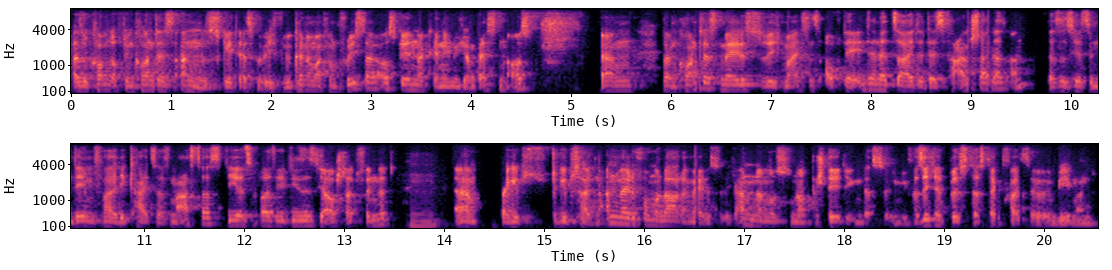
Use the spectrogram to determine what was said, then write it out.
also kommt auf den Contest an. Das geht erst, wir können ja mal vom Freestyle ausgehen, da kenne ich mich am besten aus. Ähm, beim Contest meldest du dich meistens auf der Internetseite des Veranstalters an. Das ist jetzt in dem Fall die Kitesurf Masters, die jetzt quasi dieses Jahr auch stattfindet. Mhm. Ähm, da da gibt's halt ein Anmeldeformular, da meldest du dich an, dann musst du noch bestätigen, dass du irgendwie versichert bist, dass da, falls da irgendwie jemand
